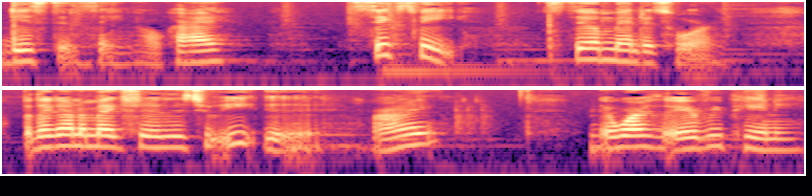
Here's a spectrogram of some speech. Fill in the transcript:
distancing. Okay, six feet still mandatory, but they're gonna make sure that you eat good, right? They're worth every penny.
